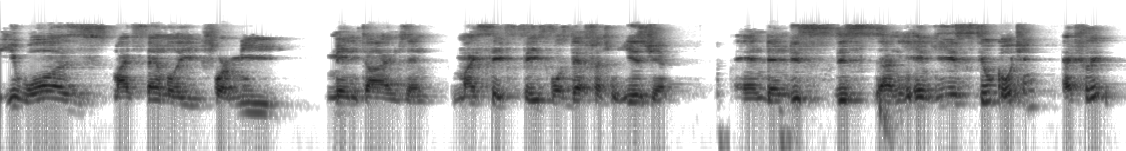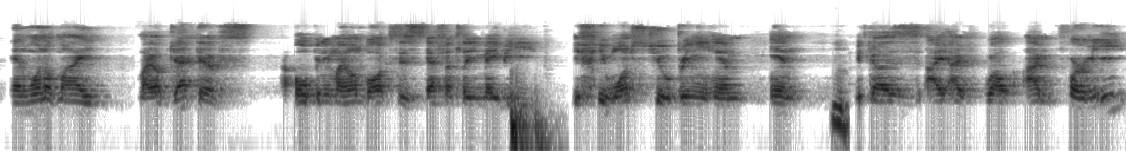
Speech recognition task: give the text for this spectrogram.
he was my family for me many times, and my safe space was definitely his gym. And then this this and he, and he is still coaching actually. And one of my my objectives opening my own box is definitely maybe if he wants to bringing him in hmm. because I, I well I'm for me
